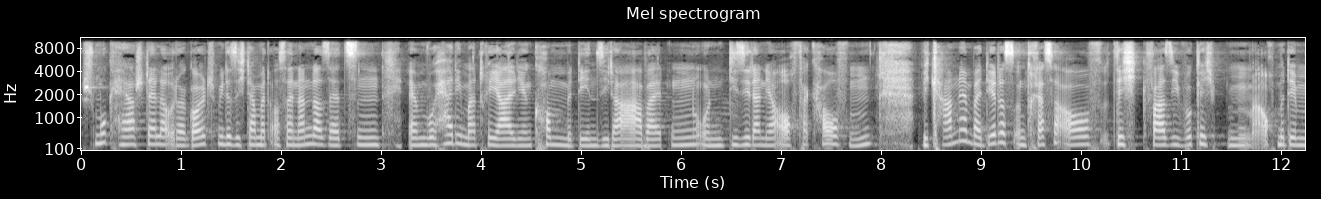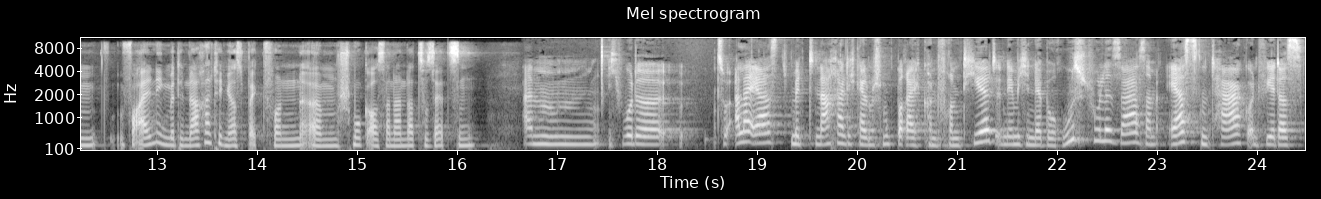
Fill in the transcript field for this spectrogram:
Schmuckhersteller oder Goldschmiede sich damit auseinandersetzen, ähm, woher die Materialien kommen, mit denen sie da arbeiten und die sie dann ja auch verkaufen. Wie kam denn bei dir das Interesse auf, sich quasi wirklich auch mit dem, vor allen Dingen mit dem nachhaltigen Aspekt von ähm, Schmuck auseinanderzusetzen? Ähm, ich wurde zuallererst mit Nachhaltigkeit im Schmuckbereich konfrontiert, indem ich in der Berufsschule saß am ersten Tag und wir das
